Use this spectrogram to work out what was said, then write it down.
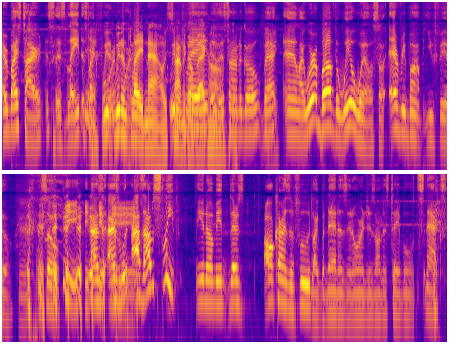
everybody's tired. It's, it's late. It's like four. we in the we didn't morning. play now. It's We time done to go back played. It's- home. It's, time to go back, and like we're above the wheel well, so every bump you feel. And so as as as I'm asleep, you know, what I mean, there's all kinds of food like bananas and oranges on this table, snacks,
